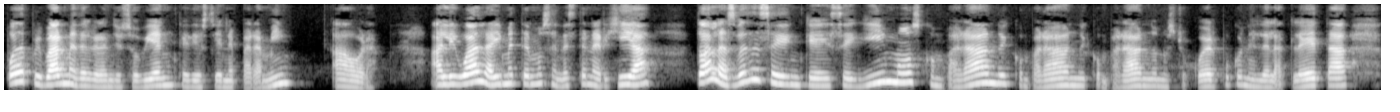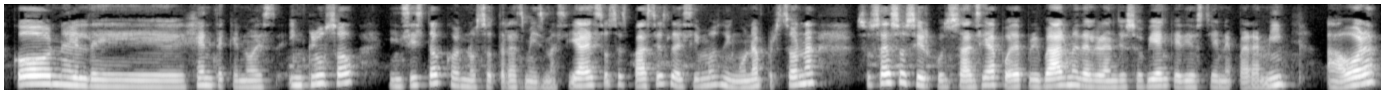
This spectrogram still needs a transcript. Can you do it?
puede privarme del grandioso bien que Dios tiene para mí ahora. Al igual, ahí metemos en esta energía todas las veces en que seguimos comparando y comparando y comparando nuestro cuerpo con el del atleta, con el de gente que no es, incluso, insisto, con nosotras mismas. Y a esos espacios le decimos ninguna persona, suceso, circunstancia puede privarme del grandioso bien que Dios tiene para mí ahora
